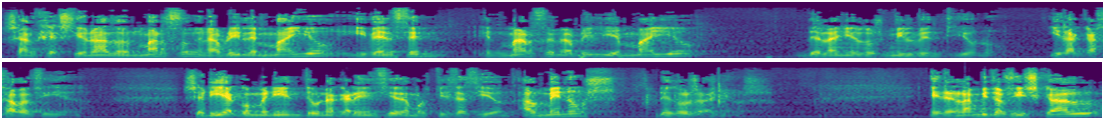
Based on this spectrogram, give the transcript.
Se han gestionado en marzo, en abril, en mayo y vencen en marzo, en abril y en mayo del año 2021. Y la caja vacía. Sería conveniente una carencia de amortización, al menos de dos años. En el ámbito fiscal,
